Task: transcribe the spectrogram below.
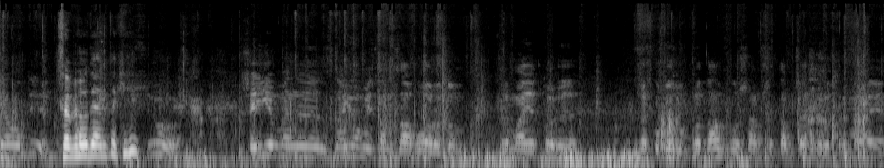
Я один. Це ви один такий? Все. Ще є в мене знайомий там за городом, тримає теж вже кобилу продав, з лошам, що там четверо тримає.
